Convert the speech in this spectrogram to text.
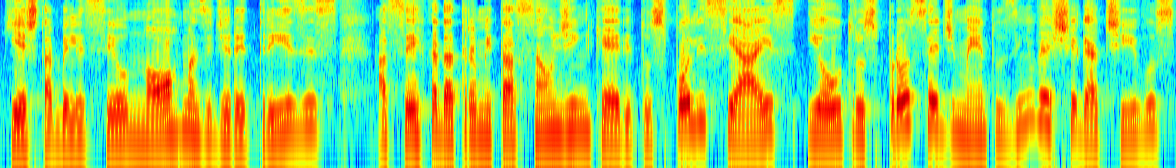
que estabeleceu normas e diretrizes acerca da tramitação de inquéritos policiais e outros procedimentos investigativos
